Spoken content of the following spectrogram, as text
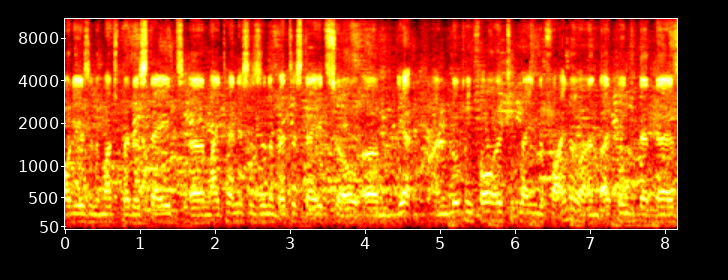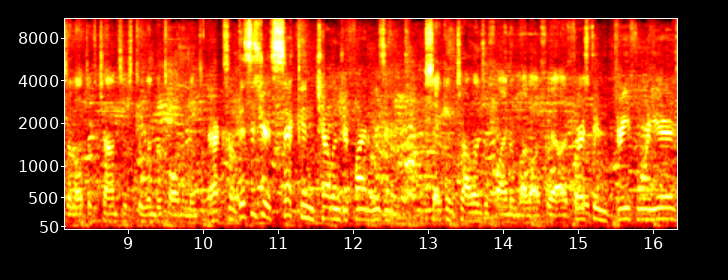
body is in a much better state. Uh, my tennis is in a better state. So um, yeah, I'm looking forward to playing the final, and I think that there's a lot of chances to win the tournament. Excellent. This is your second challenger final, isn't it? Second challenger final in my life. Yeah, I First played- in three, four years.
